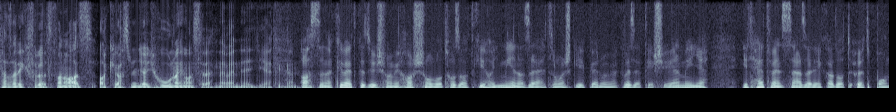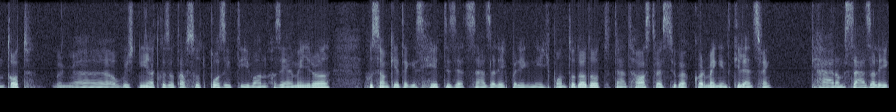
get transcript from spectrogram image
70% fölött van az, aki azt mondja, hogy hú, nagyon szeretne venni egy ilyet, igen. Aztán a következő is valami hasonlót hozott ki, hogy milyen az elektromos gépjárművek vezetési élménye. Itt 70% adott 5 pontot, és nyilatkozott abszolút pozitívan az élményről, 22,7% pedig 4 pontot adott, tehát ha azt vesszük, akkor megint 93%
